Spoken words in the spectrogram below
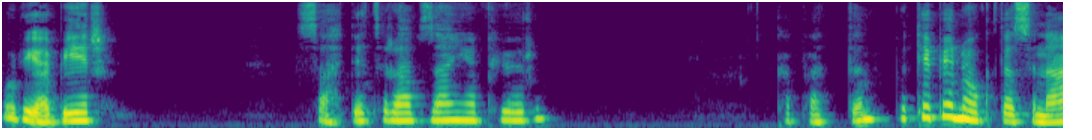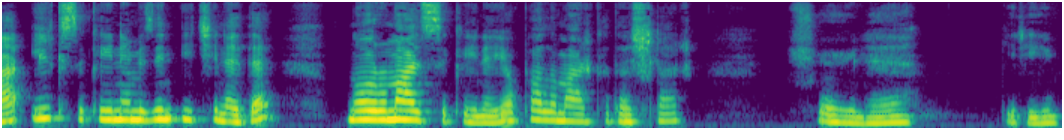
Buraya bir sahte trabzan yapıyorum. Kapattım. Bu tepe noktasına ilk sık iğnemizin içine de normal sık iğne yapalım arkadaşlar. Şöyle gireyim.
